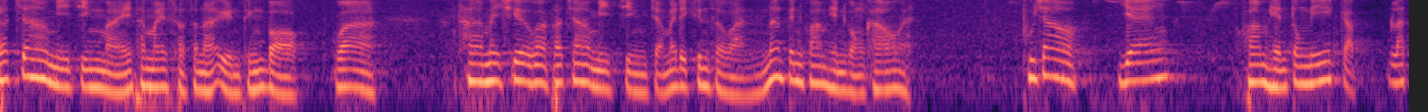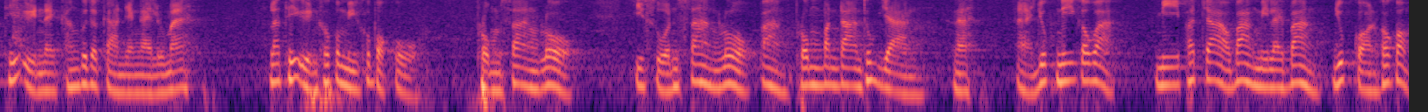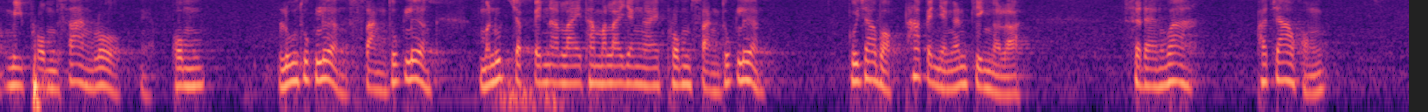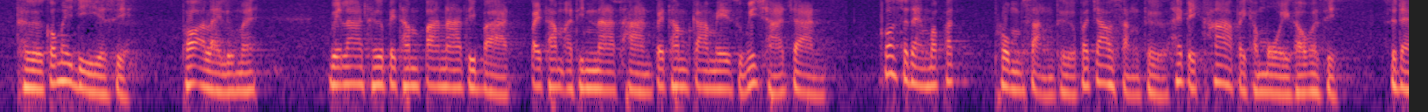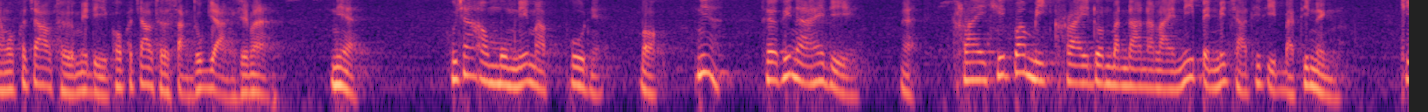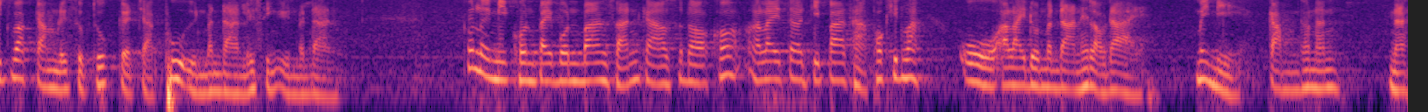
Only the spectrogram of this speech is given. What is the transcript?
พระเจ้ามีจริงไหมทำไมศาสนาอื่นถึงบอกว่าถ้าไม่เชื่อว่าพระเจ้ามีจริงจะไม่ได้ขึ้นสวรรค์ นั่นเป็นความเห็นของเขาไงผู้เจ้าแย้งความเห็นตรงนี้กับลัทธิอื่นในครั้งพุทธกาลยังไงรู้ไหมลัทธิอื่นเขาก็มีเขาบอกโอ้พรมสร้างโลก อีสวนสร้างโลกบ้าง พรมบันดาลทุกอย่างนะอ่ายุคนี้ก็ว่ามีพระเจ้าบ้างมีอะไรบ้าง ยุคก่อนเขาก็มีพรมสร้างโลกเนี่ย พรมรู้ทุกเรื่อง สั่งทุกเรื่อง มนุษย์จะเป็นอะไรทำอะไรยังไง พรมสั่งทุกเรื่องพระเจ้าบอกถ้าเป็นอย่างนั้นจริงเหรอแสดงว่าพระเจ้าของเธอก็ไม่ดีสิเพราะอะไรรู้ไหมเวลาเธอไปทำปานาติบาตไปทำอธินนาทาน ไปทำกาเมสุมิฉาจารก็แสดงว่าพระพรหมสั่งเธอพระเจ้าสั่งเธอให้ไปฆ่าไปขโมยเขาสิ แสดงว่าพระเจ้าเธอไม่ดี เพราะพระเจ้าเธอสั่งทุกอย่างใช่ไหม เนี่ยพระเจ้าเอามุมนี้มาพูดเนี่ยบอกเนี่ยเธอพิจารณาให้ดีนะใครคิดว่ามีใครโดนบันดาลอะไรนี่เป็นมิจฉาทิฏฐิแบบที่หนึ่งคิดว่ากรรมหรือสุขทุกข์เกิดจากผู้อื่นบันดาลหรือสิ่งอื่นบันดาล ก็เลยมีคนไปบนบานสารกล่าวสะเดาะเคราะห์อะไรตะจิปาถะเพราะคิดว่า โอ้อะไรโดนบันดาลให้เราได้ ไม่มีกรรมเท่านั้นนะ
